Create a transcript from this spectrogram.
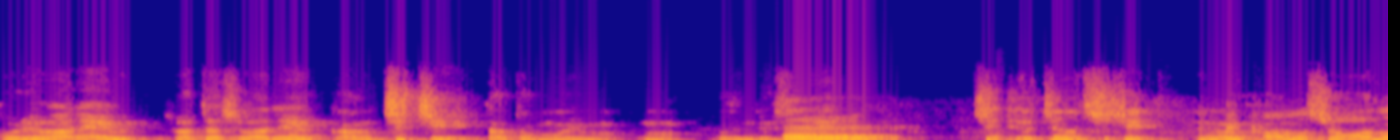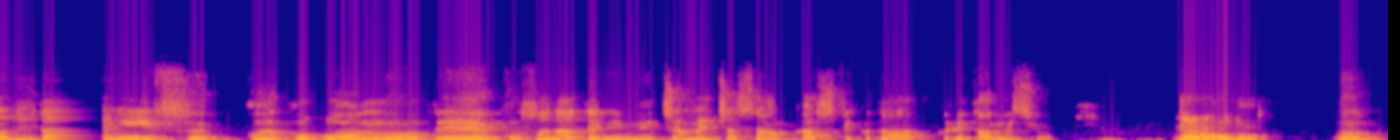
これはね、私はね、あの父だと思うんですね。うちの父っていうのは、あの昭和の時代にすっごい小煩悩で、子育てにめちゃめちゃ参加してくだくれたんですよ。なるほど。うん、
